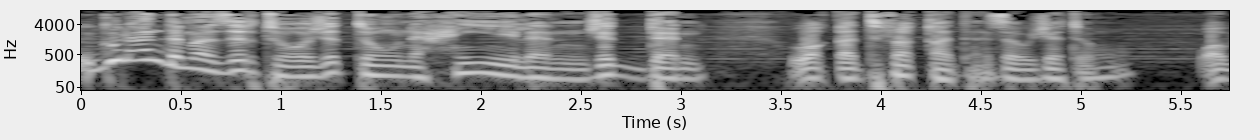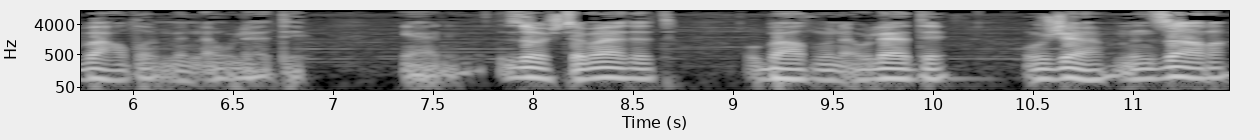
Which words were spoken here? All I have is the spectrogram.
يقول عندما زرته وجدته نحيلا جدا وقد فقد زوجته وبعض من أولاده. يعني زوجته ماتت وبعض من أولاده وجاء من زارة.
